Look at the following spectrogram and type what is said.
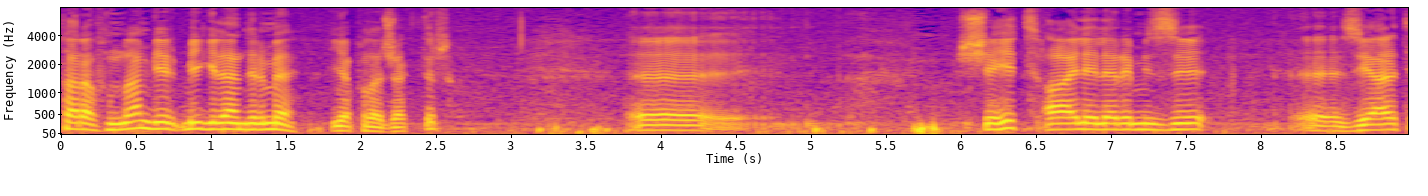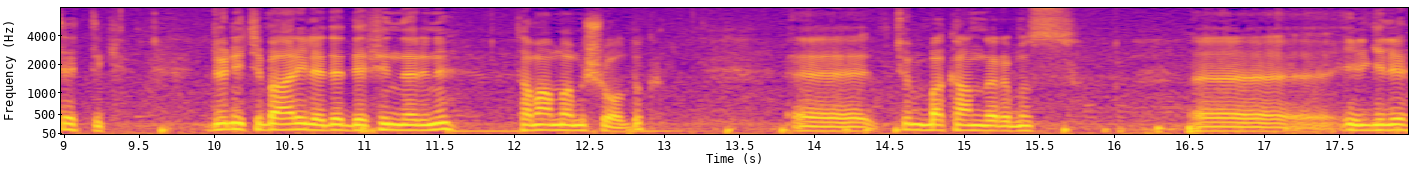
tarafından bir bilgilendirme yapılacaktır. E, şehit ailelerimizi e, ziyaret ettik. Dün itibariyle de definlerini tamamlamış olduk. E, tüm bakanlarımız, e, ilgili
